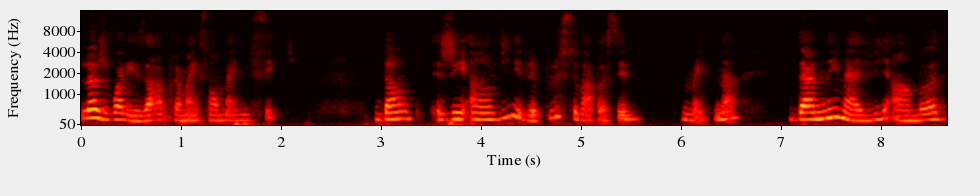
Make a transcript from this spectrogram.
là je vois les arbres, comment ils sont magnifiques. Donc, j'ai envie le plus souvent possible maintenant d'amener ma vie en mode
